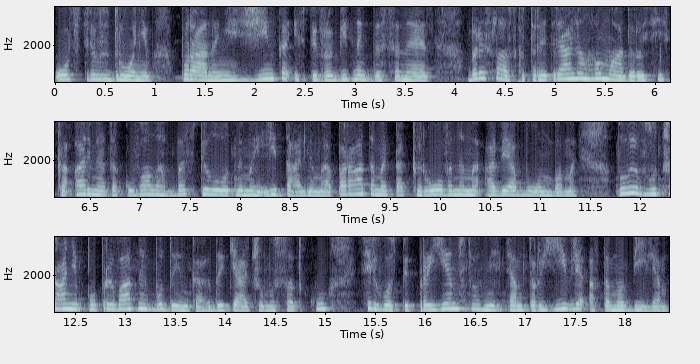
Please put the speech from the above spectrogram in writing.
обстріл з дронів. Поранені жінка і співробітник ДСНС. Береславську територіальну громаду російська армія атакувала безпілотними літальними апаратами та керованими авіабомбами. Були влучання по приватних будинках, дитячому садку, сільгоспідприємству, місцям торгівлі, автомобілям.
